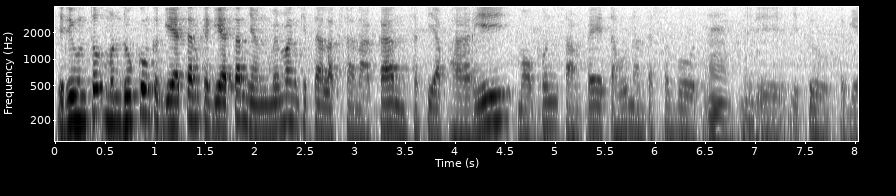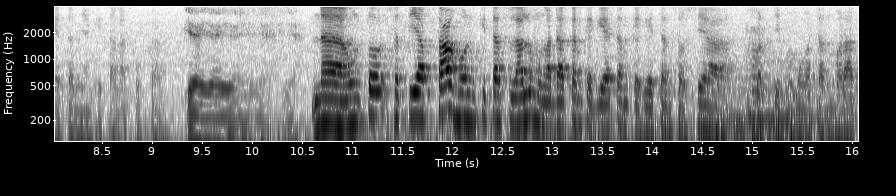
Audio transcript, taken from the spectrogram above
Jadi untuk mendukung kegiatan-kegiatan yang memang kita laksanakan setiap hari maupun sampai tahunan tersebut. Hmm. Jadi itu kegiatan yang kita lakukan. Ya ya ya ya ya. Nah, untuk setiap tahun kita selalu mengadakan kegiatan-kegiatan sosial seperti pengobatan berat,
